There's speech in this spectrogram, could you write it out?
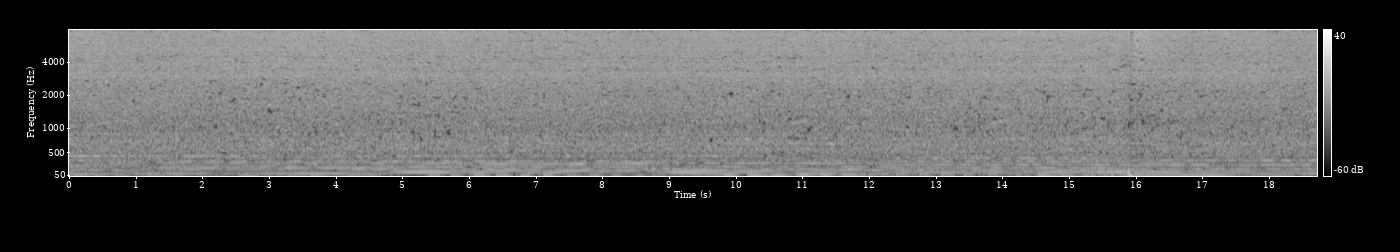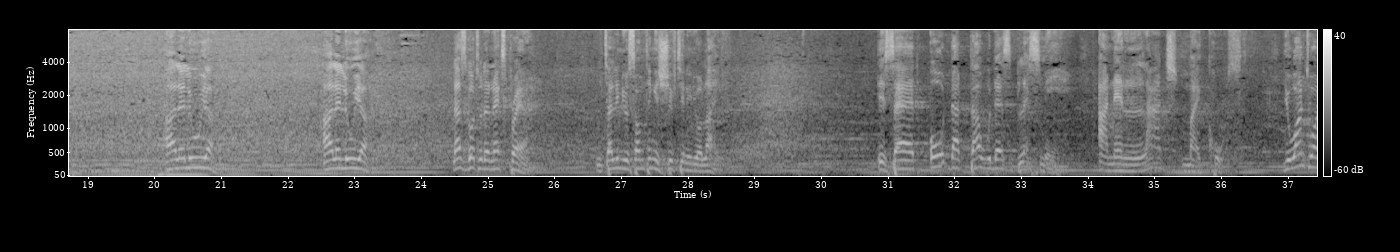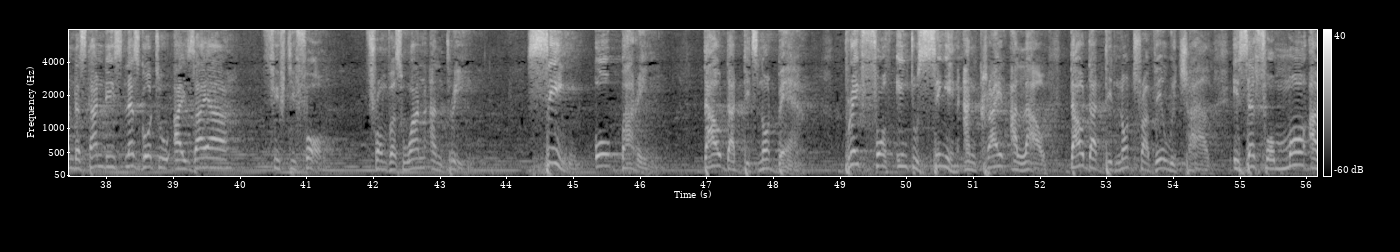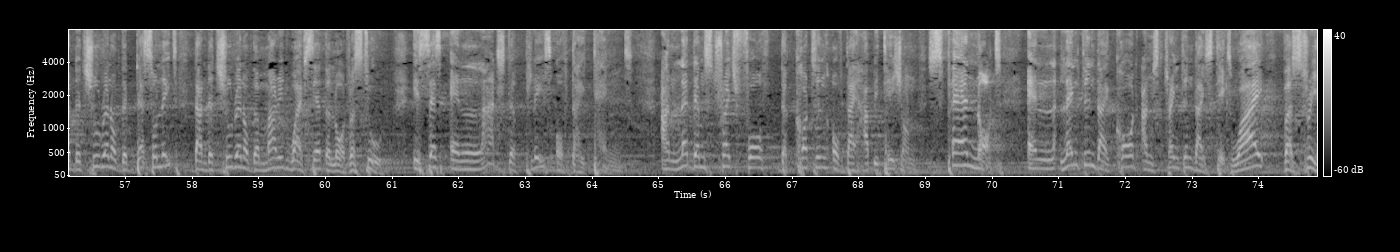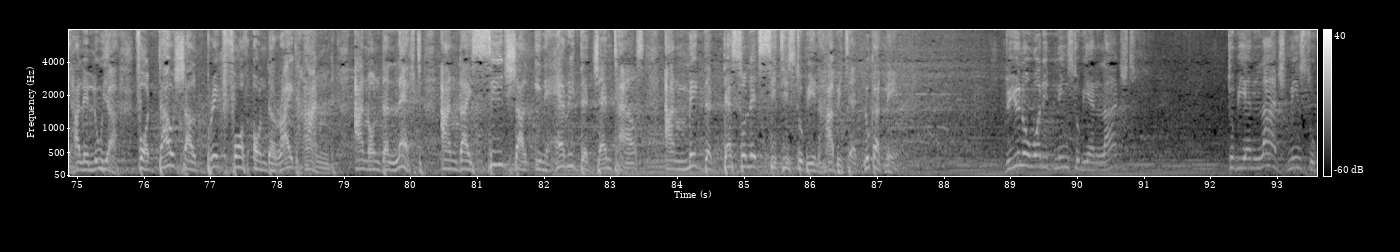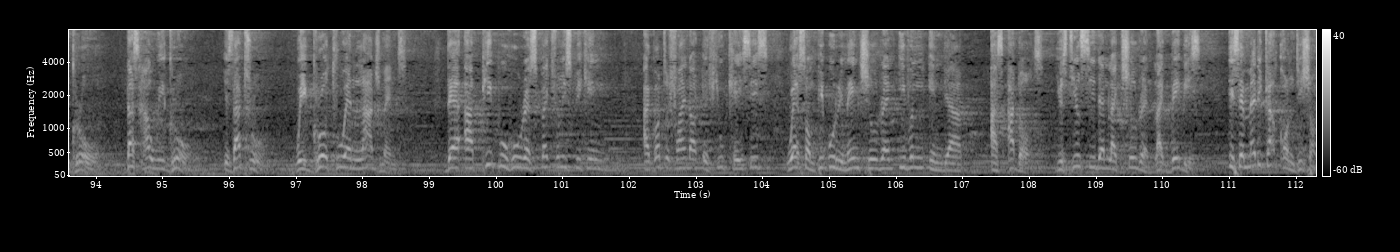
Hallelujah. Hallelujah. Let's go to the next prayer. I'm telling you something is shifting in your life. He said, Oh, that thou wouldest bless me and enlarge my coast. You want to understand this? Let's go to Isaiah 54 from verse 1 and 3. Sing, O barren, thou that didst not bear break forth into singing and cried aloud thou that did not travail with child. He said for more are the children of the desolate than the children of the married wife said the lord. Verse 2 it says enlarge the place of thy tent and let them stretch forth the curtain of thy habitation. Spare not and lengthen thy cord and strengthen thy stakes. Why? Verse 3 hallelujah. For thou shalt break forth on the right hand and on the left and thy seed shall inherit the gentiles and make the desolate cities to be inhabited. Look at me. Do you know what it means to be enlarged? To be enlarged means to grow. That's how we grow. Is that true? We grow through enlargement there are people who respectfully speaking I got to find out a few cases where some people remain children even in their as adults. You still see them like children like babies. It's a medical condition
